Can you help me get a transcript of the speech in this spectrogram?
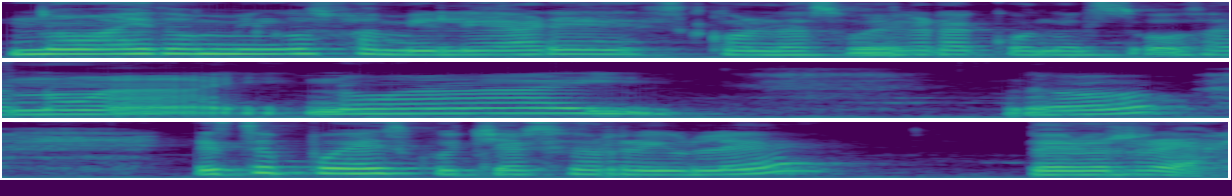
No hay domingos familiares con la suegra, con el... O sea, no hay, no hay. ¿No? Esto puede escucharse horrible, pero es real.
